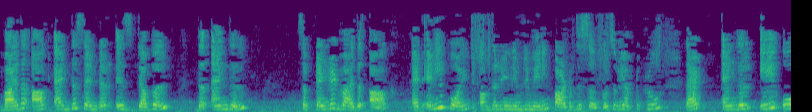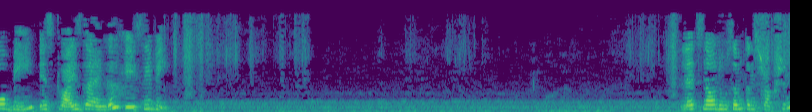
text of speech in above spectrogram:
by the arc at the center is double the angle subtended by the arc at any point of the remaining part of the circle. So we have to prove that angle AOB is twice the angle ACB. Let's now do some construction.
